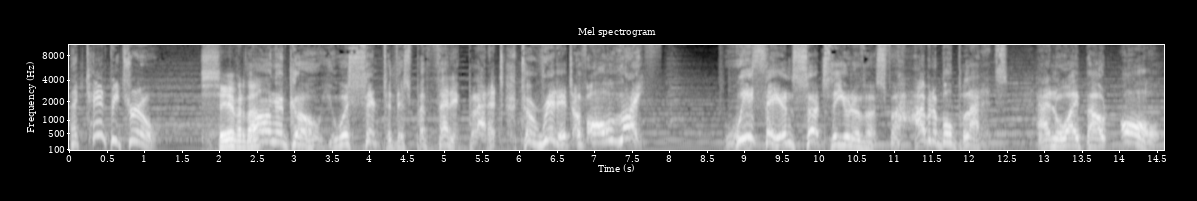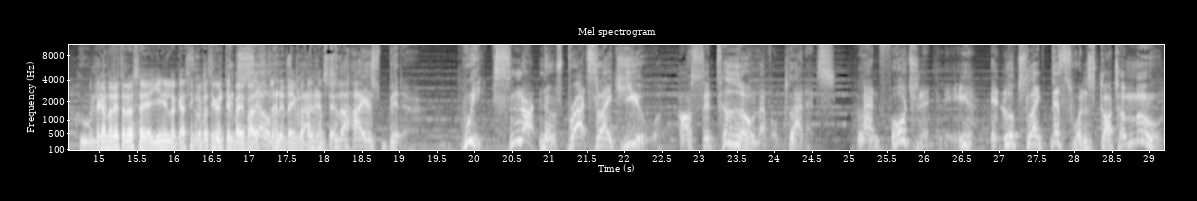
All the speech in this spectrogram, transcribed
That can't be true! Sí, es verdad. Long ago, you were sent to this pathetic planet to rid it of all life. We Saiyans search the universe for habitable planets and wipe out all who Explicando la historia de Saiyajin y lo que hacen so que básicamente invadir el planeta y matar gente. to the highest bidder. Weak, snot-nosed brats like you are sent to low-level planets. Unfortunately, it looks like this one's got a moon.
